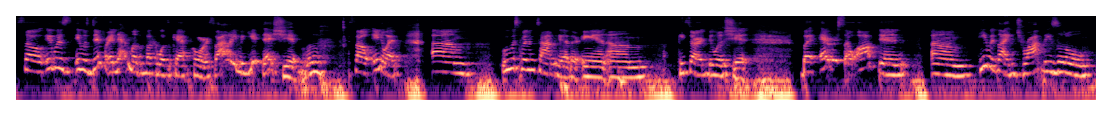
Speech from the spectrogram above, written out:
So it was it was different, and that motherfucker was a Capricorn. So I don't even get that shit. So anyway, um, we were spending time together, and um, he started doing shit. But every so often, um, he would like drop these little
